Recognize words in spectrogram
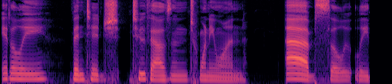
Italy, vintage 2021. Absolutely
